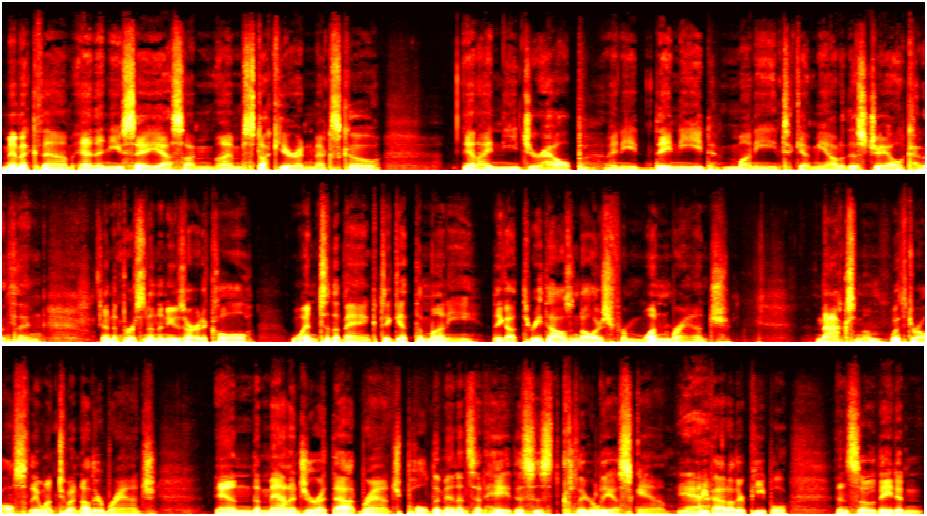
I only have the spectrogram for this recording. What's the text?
mimic them and then you say yes i'm i'm stuck here in mexico and i need your help. I need they need money to get me out of this jail kind of thing. And the person in the news article went to the bank to get the money. They got $3000 from one branch maximum withdrawal. So they went to another branch and the manager at that branch pulled them in and said hey this is clearly a scam. Yeah. we've had other people and so they didn't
